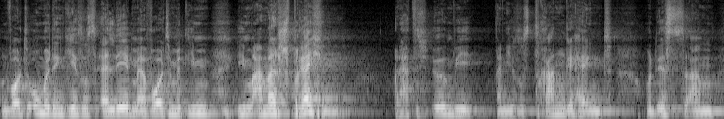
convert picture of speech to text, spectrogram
und wollte unbedingt Jesus erleben. Er wollte mit ihm, ihm einmal sprechen. Und hat sich irgendwie an Jesus drangehängt und ist zu einem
